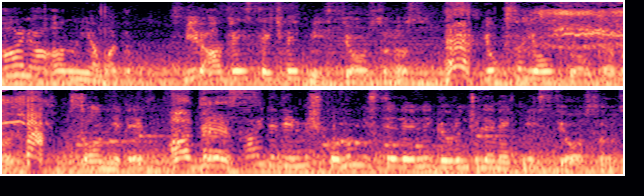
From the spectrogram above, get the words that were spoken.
Hala anlayamadım. Bir adres seçmek mi istiyorsunuz? Heh. Yoksa yol programı? Son hedef? Adres. Kaydedilmiş konum listelerini görüntülemek mi istiyorsunuz?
